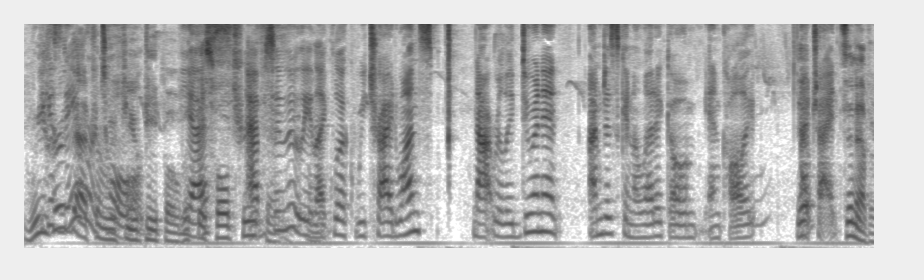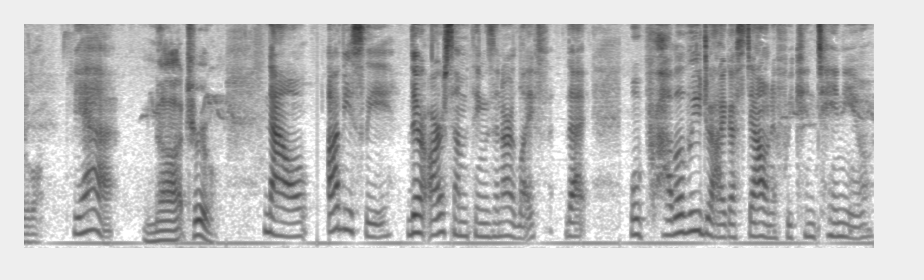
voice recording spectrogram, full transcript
We because heard that from a few people with this whole tree thing. Absolutely. Like, look, we tried once, not really doing it. I'm just going to let it go and call it. I tried. It's inevitable. Yeah. Not true. Now, obviously, there are some things in our life that will probably drag us down if we continue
